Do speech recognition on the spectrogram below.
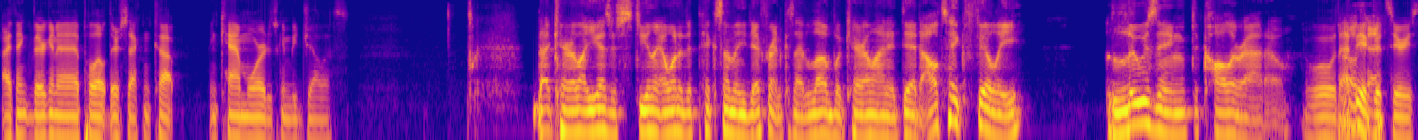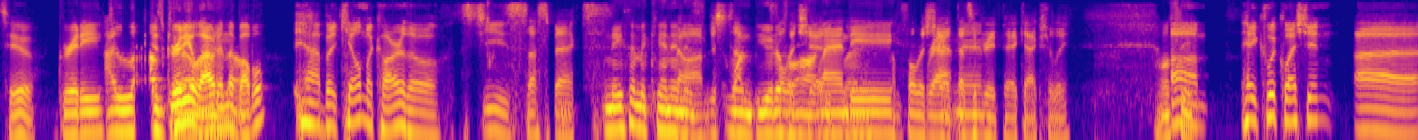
I think they're gonna pull out their second cup, and Cam Ward is gonna be jealous. That Carolina, you guys are stealing. I wanted to pick something different because I love what Carolina did. I'll take Philly losing to Colorado. Oh, that'd be a good series too. Gritty. I love is Gritty allowed Carolina, in the though. bubble? Yeah, but Cale Makar though. Jeez, suspect. Nathan MacKinnon No, is I'm just one I'm beautiful full of hockey shit. player. Landy, I'm full of shit. That's a great pick, actually. We'll see. Um, hey, quick question. Uh,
